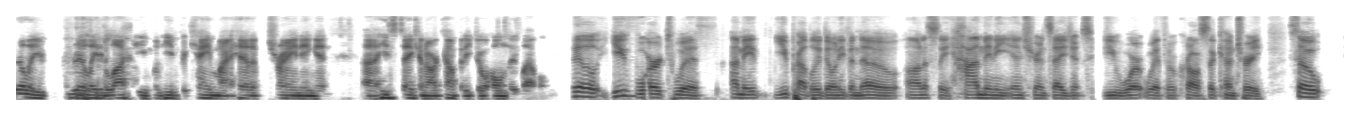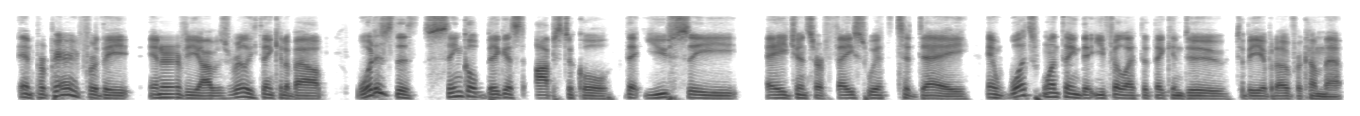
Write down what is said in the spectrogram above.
really, really lucky when he became my head of training. And uh, he's taken our company to a whole new level. Bill, you've worked with, I mean, you probably don't even know, honestly, how many insurance agents you work with across the country. So, in preparing for the interview, I was really thinking about what is the single biggest obstacle that you see agents are faced with today and what's one thing that you feel like that they can do to be able to overcome that?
